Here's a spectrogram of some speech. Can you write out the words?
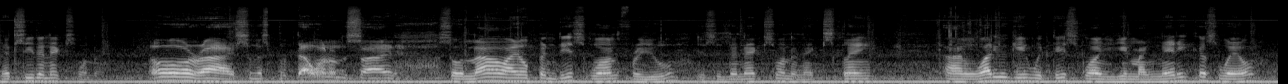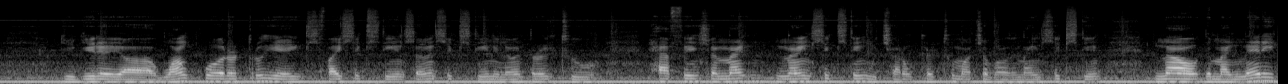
let's see the next one now. all right so let's put that one on the side. So now I open this one for you. This is the next one the next Klein and what you get with this one? You get magnetic as well. You get a uh, 1 quarter 3 8 5 16 7 16 11 32 half inch and 9 9 16 which I don't care too much about the 9 16 now the magnetic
